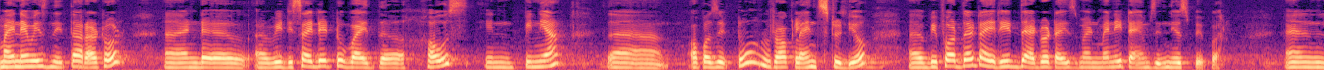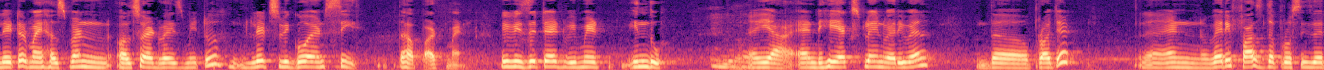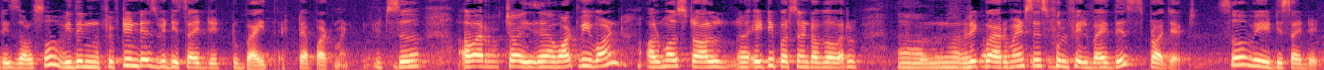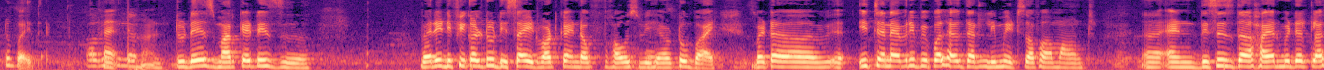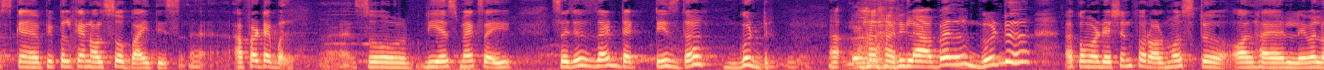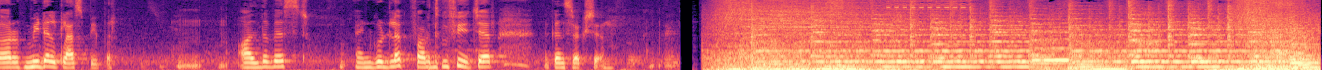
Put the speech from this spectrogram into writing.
My name is Neetha Rathod, and uh, we decided to buy the house in Peenya, uh, opposite to Rockline Studio. Uh, before that, I read the advertisement many times in newspaper, and later my husband also advised me to let's we go and see the apartment. We visited, we met Indu, Uh, yeah, and he explained very well the project and very fast the procedure is also. Within 15 days we decided to buy that apartment. It's uh, our choice uh, what we want almost all uh, 80% of our um, requirements is fulfilled by this project. So we decided to buy that. Uh, today's market is uh, very difficult to decide what kind of house we have to buy. But uh, each and every people have their limits of amount. uh, and this is the higher middle class ca- people can also buy this uh, affordable. Uh, so DS-MAX i suggest that that is the good uh, reliable good accommodation for almost uh, all higher level or middle class people. Mm, all the best and good luck for the future construction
